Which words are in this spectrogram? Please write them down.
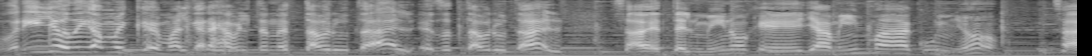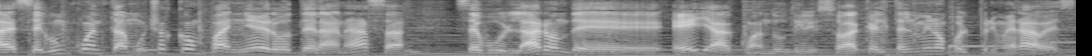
Corillo, dígame que Margaret Hamilton no está brutal. Eso está brutal. ¿Sabes? Termino que ella misma acuñó. ¿Sabes? Según cuenta, muchos compañeros de la NASA se burlaron de ella cuando utilizó aquel término por primera vez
